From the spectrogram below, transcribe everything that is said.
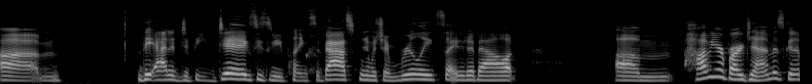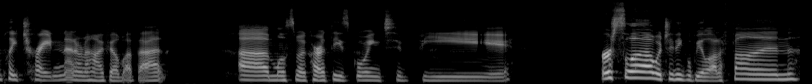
Um, they added Daveed Diggs. He's gonna be playing Sebastian, which I'm really excited about. Um, Javier Bardem is gonna play Triton. I don't know how I feel about that. Um, Melissa McCarthy is going to be Ursula, which I think will be a lot of fun.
